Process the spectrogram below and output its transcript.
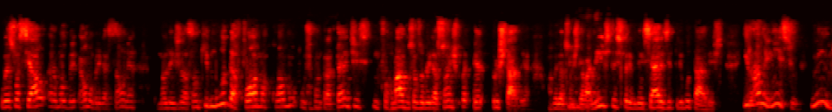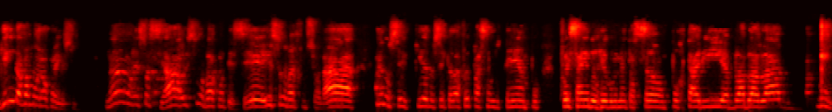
O E-Social era uma, é uma obrigação, né? uma legislação que muda a forma como os contratantes informavam suas obrigações para o Estado. Né? Obrigações uhum. trabalhistas, previdenciárias e tributárias. E lá no início, ninguém dava moral para isso. Não, é social, isso não vai acontecer, isso não vai funcionar, eu não sei o que, não sei o que lá. Foi passando o tempo, foi saindo regulamentação, portaria, blá, blá, blá. Bum,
